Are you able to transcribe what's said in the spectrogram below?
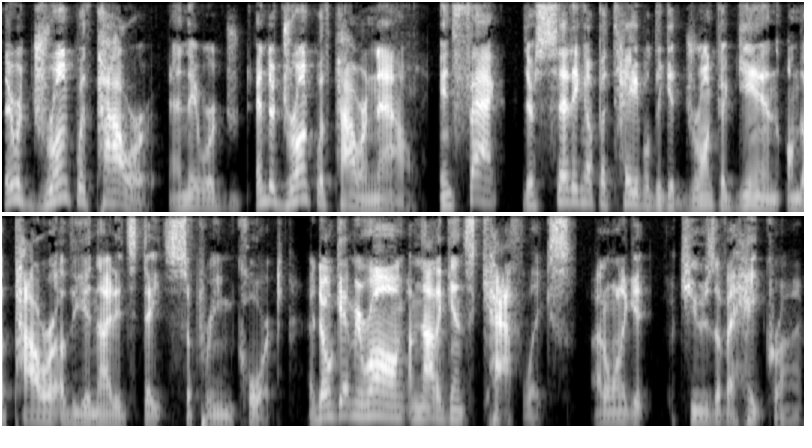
They were drunk with power and they were and they're drunk with power now. In fact, they're setting up a table to get drunk again on the power of the United States Supreme Court. Now, don't get me wrong, I'm not against Catholics. I don't want to get accused of a hate crime.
